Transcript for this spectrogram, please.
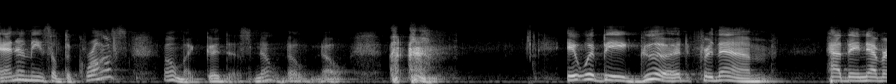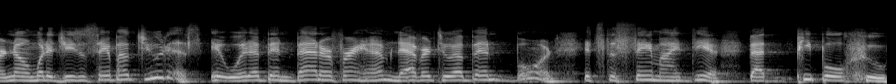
enemies of the cross. Oh my goodness. No, no, no. it would be good for them had they never known, what did Jesus say about Judas? It would have been better for him never to have been born. It's the same idea that people who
